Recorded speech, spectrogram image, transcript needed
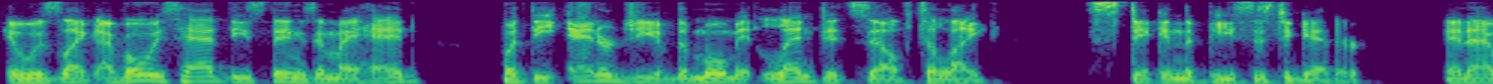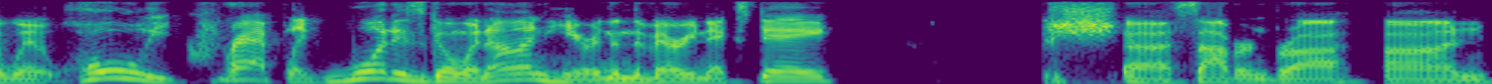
it was like I've always had these things in my head, but the energy of the moment lent itself to like sticking the pieces together. And I went, holy crap, like what is going on here? And then the very next day, uh, Sovereign Bra on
